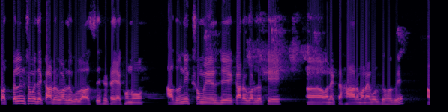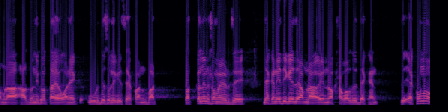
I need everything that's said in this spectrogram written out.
তৎকালীন সময়ে যে কারুকার্যগুলো আছে, সেটা এখনও আধুনিক সময়ের যে কারুকার্যকে অনেকটা হার মানায় বলতে হবে। আমরা আধুনিকতায় অনেক ঊর্ধ্বে চলে গেছি এখন বাট তৎকালীন সময়ের যে, দেখেন এদিকে যে আমরা এই নকশাগুলো দেখেন, যে এখনও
